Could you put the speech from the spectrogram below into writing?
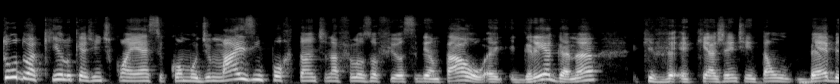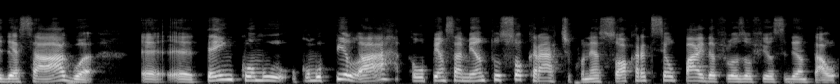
tudo aquilo que a gente conhece como de mais importante na filosofia ocidental, é, grega, né, que, que a gente então bebe dessa água, é, é, tem como, como pilar o pensamento socrático, né? Sócrates é o pai da filosofia ocidental.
